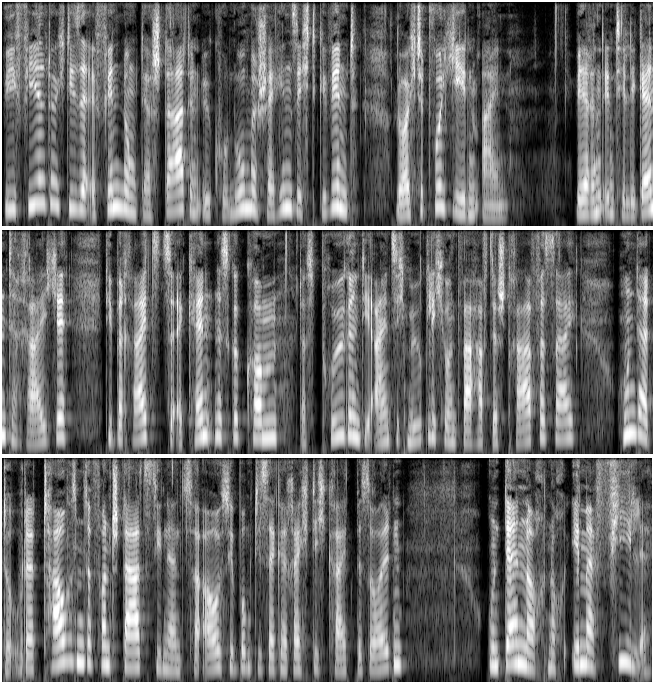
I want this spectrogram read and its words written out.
Wie viel durch diese Erfindung der Staat in ökonomischer Hinsicht gewinnt, leuchtet wohl jedem ein. während intelligente Reiche, die bereits zur Erkenntnis gekommen, dass Prügeln die einzig mögliche und wahrhafte Strafe sei, Hunderte oder Tausende von Staatsdienern zur Ausübung dieser Gerechtigkeit besollten und dennoch noch immer viele,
